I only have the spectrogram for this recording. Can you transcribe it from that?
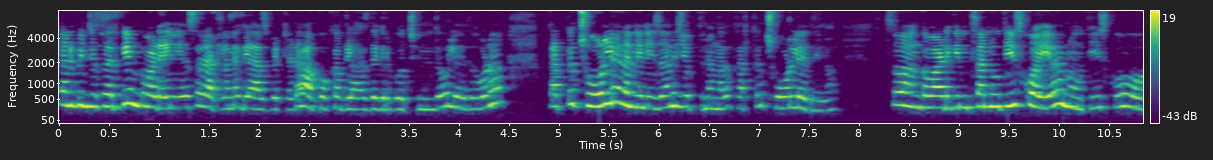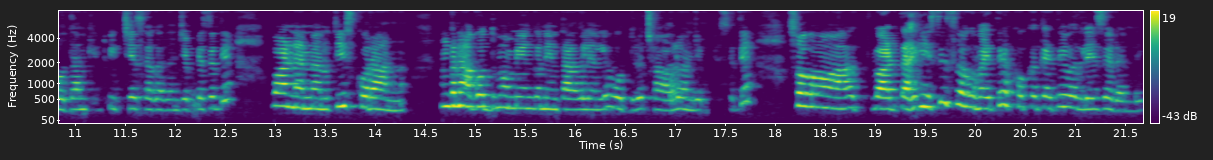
కనిపించేసరికి ఇంక వాడు ఏం చేస్తాడు అట్లనే గ్లాస్ పెట్టాడు. ఆ కుక్క గ్లాస్ దగ్గరికి వచ్చిందో లేదో కూడా కరెక్ట్గా చూడలేదండి. నిజాన్ని చెప్తున్నాం కదా కరెక్ట్గా చూడలేదు నేను. సో ఇంకా వాడికి సార్ నువ్వు తీసుకో అయ్యా నువ్వు తీసుకో దానికి ఇచ్చేసా కదా అని చెప్పేసి అయితే వాడిని అన్నాను తీసుకోరా అన్న. ఇంకా నాకు వద్దు మమ్మీ ఇంకా నేను తాగలేనులే వద్దులే చాలు అని చెప్పేసి అయితే సగం వాడు తాగేసి సగం అయితే కుక్కకైతే వదిలేసాడండి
